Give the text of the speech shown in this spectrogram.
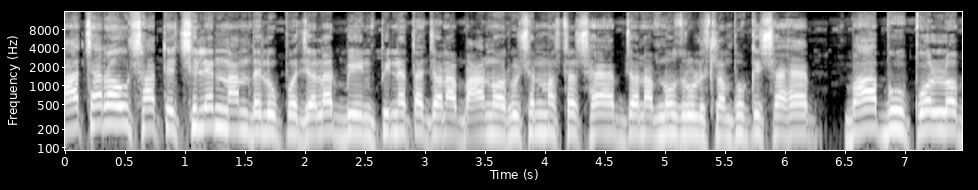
তাছাড়াও সাথে ছিলেন নান্দেল উপজেলার বিএনপি নেতা জনাব আনোয়ার হোসেন মাস্টার সাহেব, জনাব নজরুল ইসলাম ফকির সাহেব, বাবু পল্লব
